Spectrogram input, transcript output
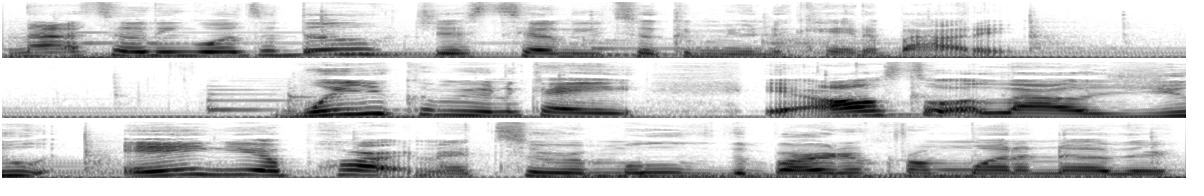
Not telling you what to do, just telling you to communicate about it. When you communicate, it also allows you and your partner to remove the burden from one another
